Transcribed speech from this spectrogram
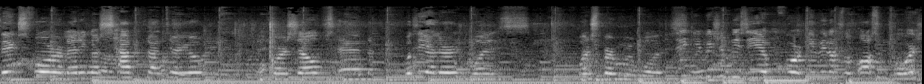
thanks for letting us have planetarium for ourselves. And what they learned was what a sperm whale was. Thank you, Bishop Museum, for giving us those awesome tours.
